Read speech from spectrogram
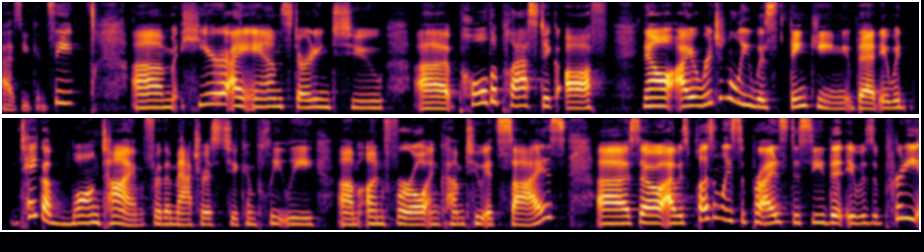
as you can see. Um, here I am starting to uh, pull the plastic off. Now, I originally was thinking that it would take a long time for the mattress to completely um, unfurl and come to its size. Uh, so I was pleasantly surprised to see that it was a pretty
